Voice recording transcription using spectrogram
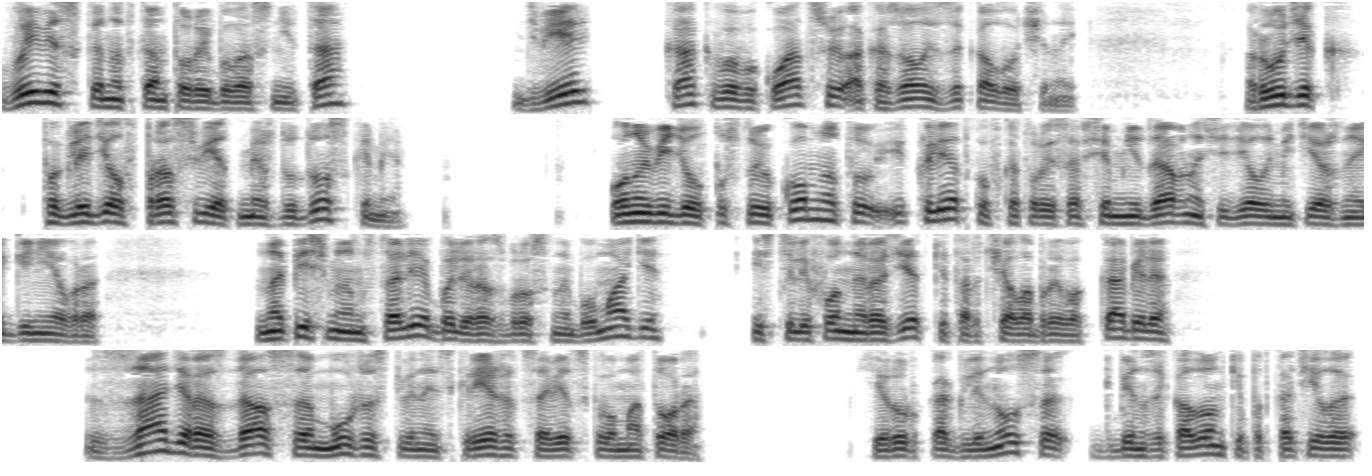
Вывеска над конторой была снята, дверь, как в эвакуацию, оказалась заколоченной. Рудик поглядел в просвет между досками. Он увидел пустую комнату и клетку, в которой совсем недавно сидела мятежная Геневра. На письменном столе были разбросаны бумаги, из телефонной розетки торчал обрывок кабеля — Сзади раздался мужественный скрежет советского мотора. Хирург оглянулся, к бензоколонке подкатила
